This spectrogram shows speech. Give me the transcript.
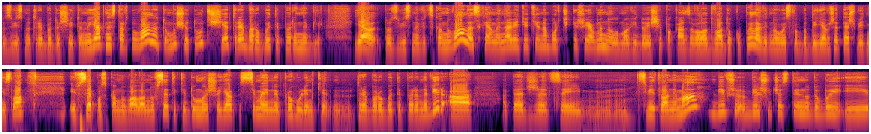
звісно, треба дошити, але я б не стартувала, тому що тут ще треба робити перенабір. Я то, звісно, відсканувала схеми. Навіть оці наборчики, що я в минулому відео ще показувала, два докупила від Нової Слободи, я вже теж віднісла і все посканувала. Ну, все-таки думаю, що я з сімейної прогулянки е, треба робити перенабір. а Опять же, цей світла нема більшу, більшу частину доби, і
